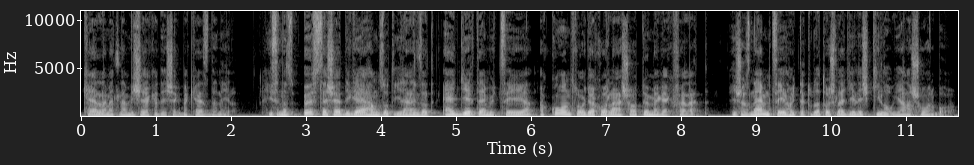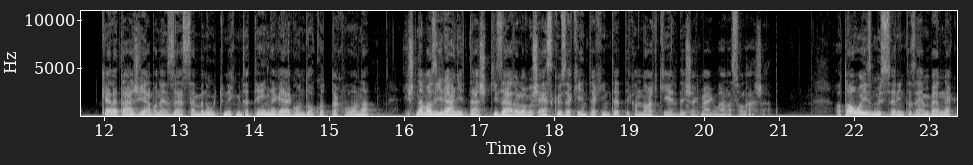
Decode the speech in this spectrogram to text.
kellemetlen viselkedésekbe kezdenél. Hiszen az összes eddig elhangzott irányzat egyértelmű célja a kontroll gyakorlása a tömegek felett. És az nem cél, hogy te tudatos legyél és kilógjál a sorból. Kelet-Ázsiában ezzel szemben úgy tűnik, mintha tényleg elgondolkodtak volna, és nem az irányítás kizárólagos eszközeként tekintették a nagy kérdések megválaszolását. A taoizmus szerint az embernek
